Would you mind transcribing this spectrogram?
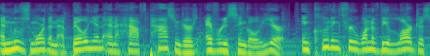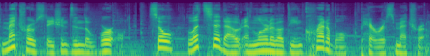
and moves more than a billion and a half passengers every single year, including through one of the largest metro stations in the world. So let's set out and learn about the incredible Paris Metro.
